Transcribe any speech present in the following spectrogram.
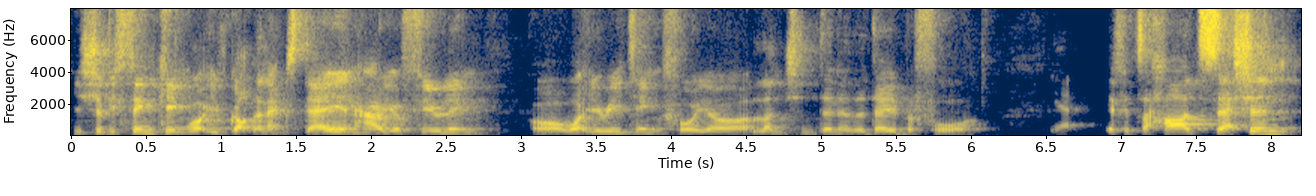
you should be thinking what you've got the next day and how you're fueling or what you're eating for your lunch and dinner the day before. Yeah. If it's a hard session,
